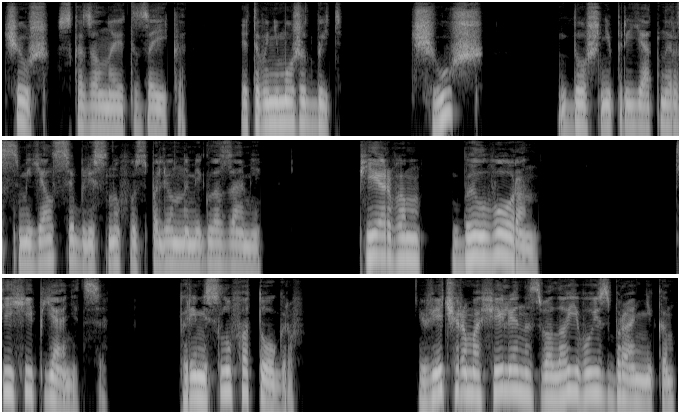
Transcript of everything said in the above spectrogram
«Чушь», — сказал на это Заика, — «этого не может быть». «Чушь?» — Дош неприятно рассмеялся, блеснув воспаленными глазами. «Первым был ворон, тихий пьяница, по ремеслу фотограф. Вечером Офелия назвала его избранником,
